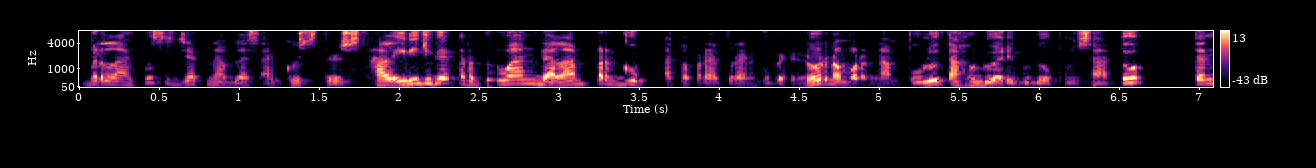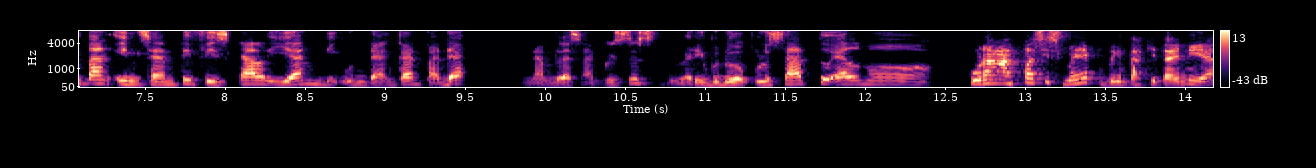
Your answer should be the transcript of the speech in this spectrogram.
berlaku sejak 16 Agustus. Hal ini juga tertuang dalam Pergub atau Peraturan Gubernur nomor 60 tahun 2021 tentang insentif fiskal yang diundangkan pada 16 Agustus 2021, Elmo kurang apa sih sebenarnya pemerintah kita ini ya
